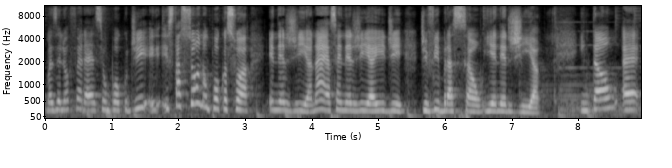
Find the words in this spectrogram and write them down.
mas ele oferece um pouco de. estaciona um pouco a sua energia, né? Essa energia aí de, de vibração e energia. Então, é,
